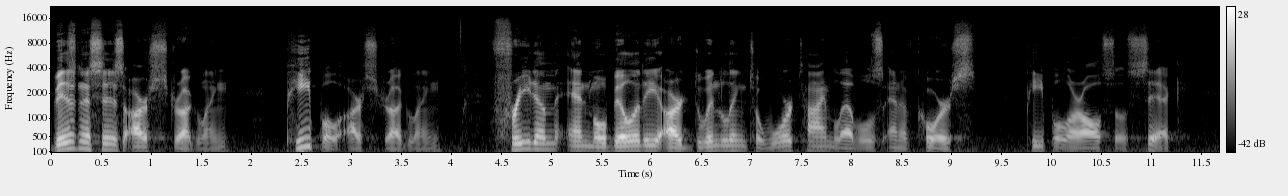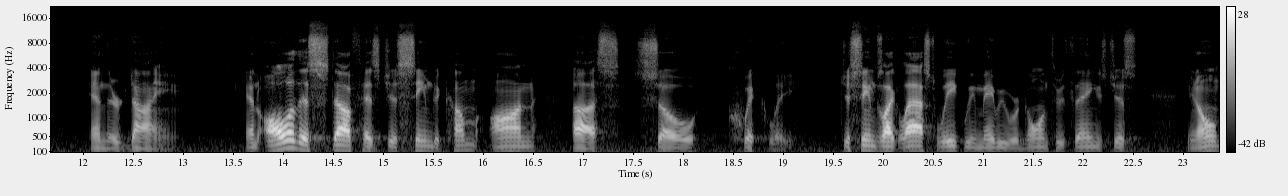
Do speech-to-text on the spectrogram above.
businesses are struggling, people are struggling, freedom and mobility are dwindling to wartime levels, and of course, people are also sick and they're dying. And all of this stuff has just seemed to come on us so quickly. Just seems like last week we maybe were going through things just, you know,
